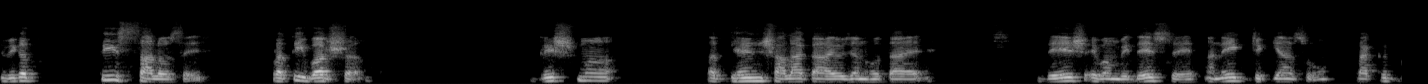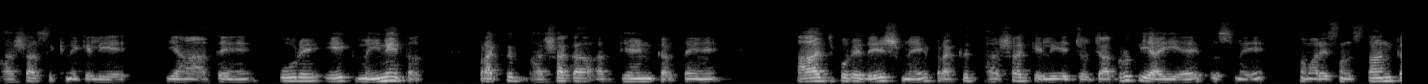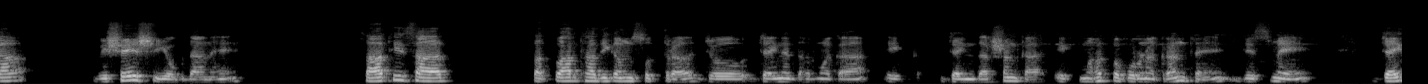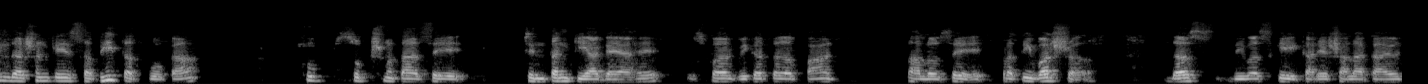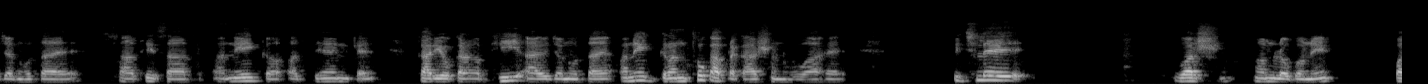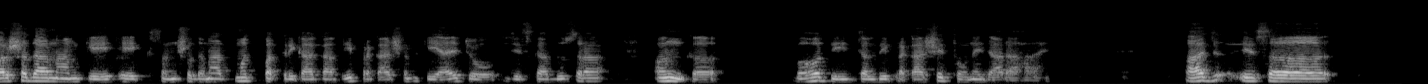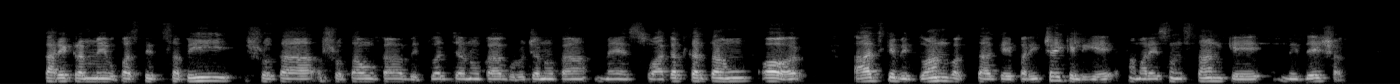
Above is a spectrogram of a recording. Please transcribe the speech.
विगत तीस सालों से प्रति वर्ष ग्रीष्म अध्ययन शाला का आयोजन होता है। देश एवं विदेश से अनेक जिज्ञासु प्राकृत भाषा सीखने के लिए यहाँ आते हैं। पूरे एक महीने तक प्राकृत भाषा का अध्ययन करते हैं। आज पूरे देश में प्राकृत भाषा के लिए जो जागृति आई है, उसमें हमारे संस्थान का विशेष योगदान है। साथ ही साथ तत्वार्थाधिगम सूत्र, जो जैन धर्म का एक, जैन दर्शन का एक महत्वपूर्ण ग्रंथ है, जिसमें जैन दर्शन के सभी तत्वों का खूब सूक्ष्मता से चिंतन किया गया है। उस पर विगत पाँच सालों से प्रति वर्ष दस दिवस की कार्यशाला का आयोजन होता है। साथ ही साथ अनेक अध्ययन कार्यों का भी आयोजन होता है। अनेक ग्रंथों का प्रकाशन हुआ है। पिछले वर्ष हम लोगों ने परशदा नाम के एक संशोधनात्मक पत्रिका का भी प्रकाशन किया है, जो जिसका दूसरा अंक बहुत ही जल्दी प्रकाशित होने जा रहा है। आज इस कार्यक्रम में उपस्थित सभी श्रोता, श्रोताओं का विद्वजनों का, गुरुजनों का मैं स्वागत करता हूँ और आज के विद्वान वक्ता के परिचय के लिए हमारे संस्थान के निदेशक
